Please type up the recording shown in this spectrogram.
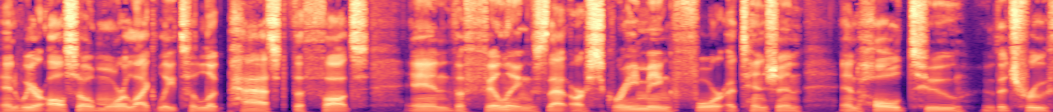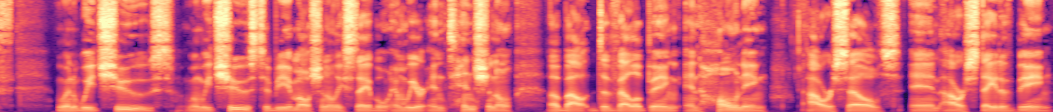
And we are also more likely to look past the thoughts and the feelings that are screaming for attention and hold to the truth when we choose, when we choose to be emotionally stable and we are intentional about developing and honing ourselves and our state of being.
